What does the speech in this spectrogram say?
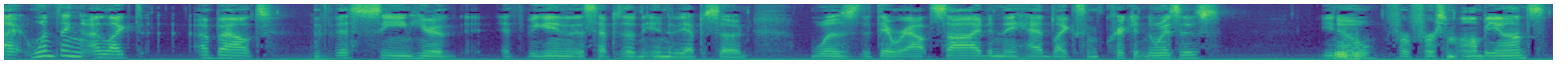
I, one thing I liked about this scene here at the beginning of this episode and the end of the episode was that they were outside and they had like some cricket noises, you know, Mhm. for, for some ambiance,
